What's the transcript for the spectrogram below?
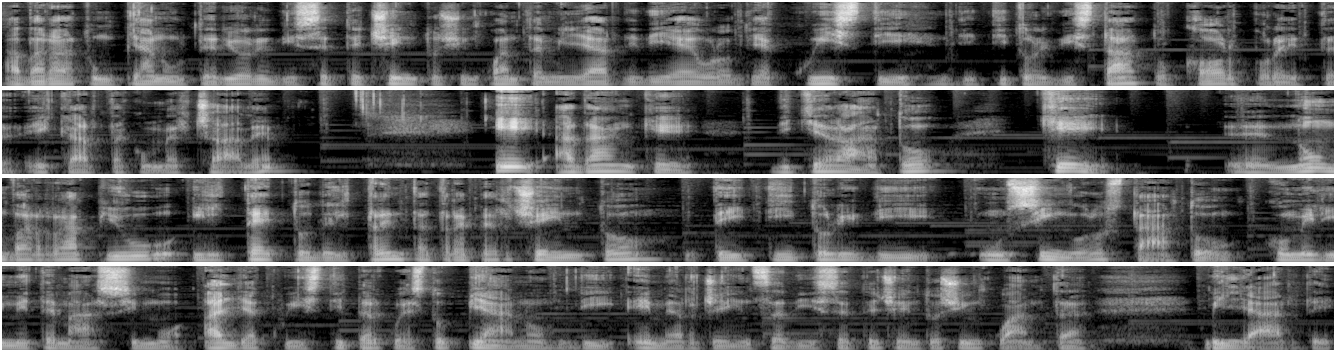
ha varato un piano ulteriore di 750 miliardi di euro di acquisti di titoli di Stato, corporate e carta commerciale e ha anche dichiarato che eh, non varrà più il tetto del 33% dei titoli di un singolo Stato come limite massimo agli acquisti per questo piano di emergenza di 750 miliardi.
